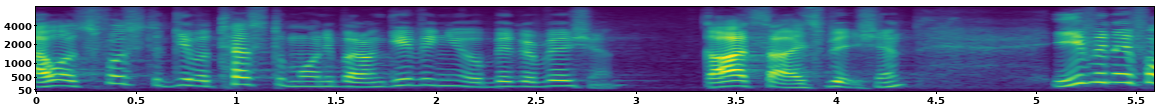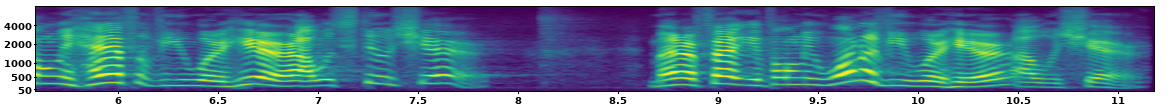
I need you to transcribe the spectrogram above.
I was supposed to give a testimony, but I'm giving you a bigger vision, God sized vision. Even if only half of you were here, I would still share. Matter of fact, if only one of you were here, I would share,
